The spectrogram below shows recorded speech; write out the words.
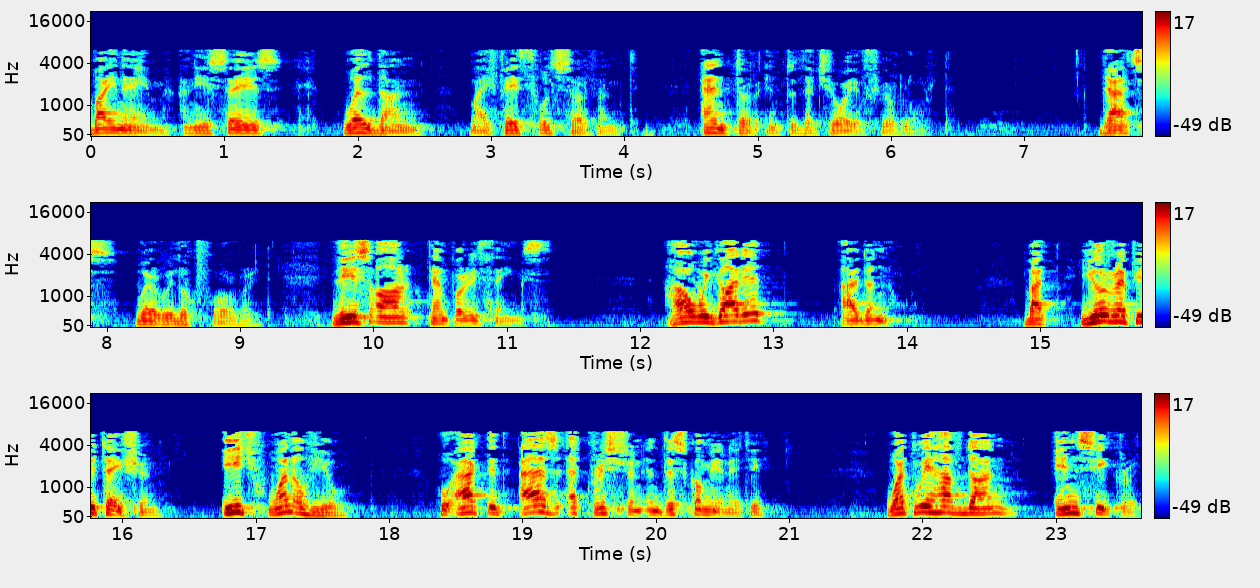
by name and He says, Well done, my faithful servant. Enter into the joy of your Lord. That's where we look forward. These are temporary things. How we got it, I don't know. But your reputation, each one of you, who acted as a Christian in this community, what we have done in secret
